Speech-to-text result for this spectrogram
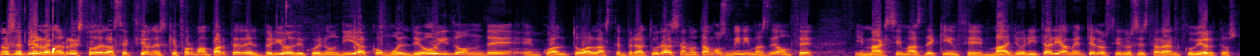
No se pierdan el resto de las secciones que forman parte del periódico en un día como el de hoy, donde en cuanto a las temperaturas anotamos mínimas de 11 y máximas de 15. Mayoritariamente los cielos estarán cubiertos.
